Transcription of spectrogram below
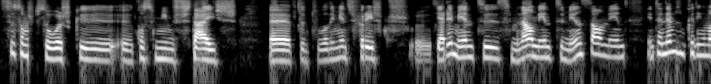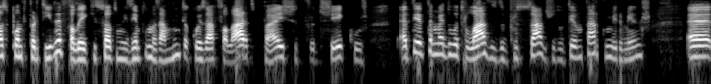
Se somos pessoas que eh, consumimos vegetais, Uh, portanto, alimentos frescos uh, diariamente, semanalmente, mensalmente, entendemos um bocadinho o nosso ponto de partida. Falei aqui só de um exemplo, mas há muita coisa a falar de peixe, de frutos secos, até também do outro lado, de processados, do tentar comer menos. Uh,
